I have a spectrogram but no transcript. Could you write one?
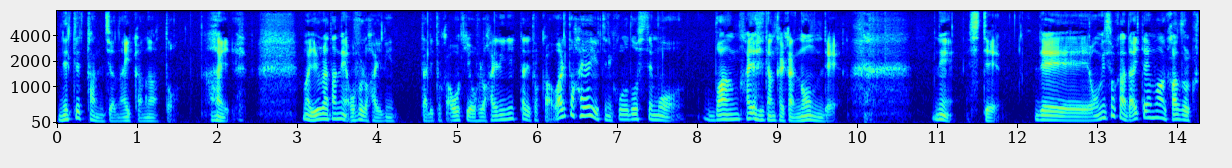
寝てたんじゃないかなと。はい。まあ夕方ねお風呂入りに行ったりとか大きいお風呂入りに行ったりとか割と早いうちに行動しても晩早い段階から飲んでねして。で大晦日は大体まあ家族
